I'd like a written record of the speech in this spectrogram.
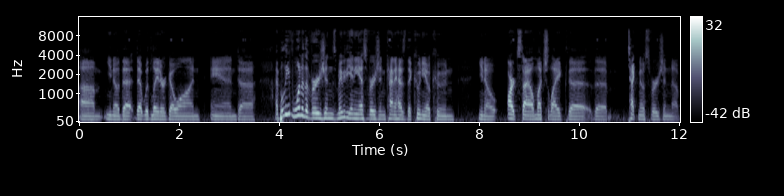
Um, you know that that would later go on, and uh, I believe one of the versions, maybe the NES version, kind of has the Kunio Kun, you know, art style, much like the the Technos version of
